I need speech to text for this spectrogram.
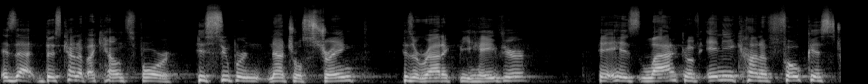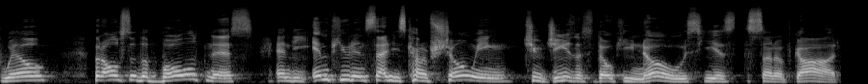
is that this kind of accounts for his supernatural strength, his erratic behavior, his lack of any kind of focused will, but also the boldness and the impudence that he's kind of showing to Jesus, though he knows he is the Son of God.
